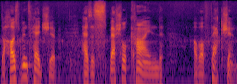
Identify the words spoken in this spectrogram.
The husband's headship has a special kind of affection.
